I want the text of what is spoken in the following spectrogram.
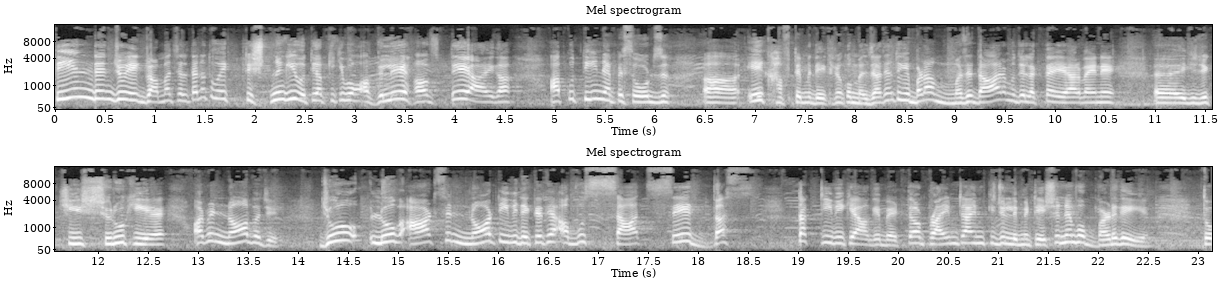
तीन दिन जो एक ड्रामा चलता है ना तो एक तिश्नगी होती है आपकी कि वो अगले हफ़्ते आएगा। आपको तीन एपिसोड्स एक हफ़्ते में देखने को मिल जाते हैं। तो ये बड़ा मज़ेदार मुझे लगता है यार, मैंने ये जो चीज़ शुरू की है। और फिर नौ बजे जो लोग आठ से नौ टीवी देखते थे, अब वो सात से दस तक टीवी के आगे बैठते हैं और प्राइम टाइम की जो लिमिटेशन है वो बढ़ गई है। तो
